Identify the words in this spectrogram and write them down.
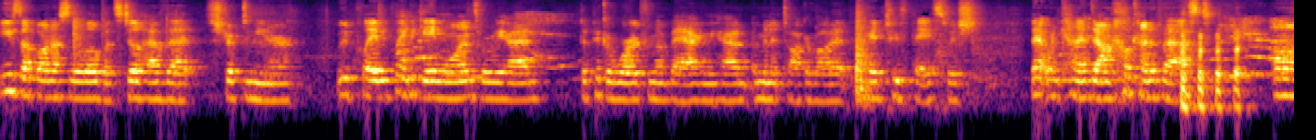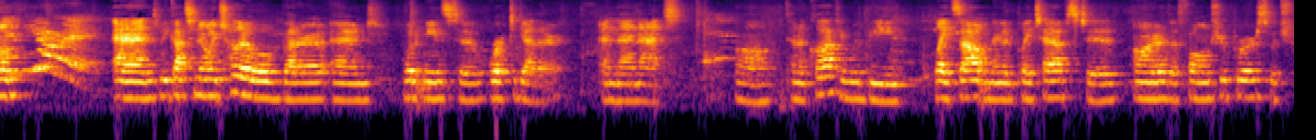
ease up on us a little, but still have that strict demeanor. We play. We played a game once where we had to pick a word from a bag, and we had a minute to talk about it. We had toothpaste, which that went kind of downhill kind of fast. um, and we got to know each other a little bit better and what it means to work together. And then at uh, 10 o'clock, it would be lights out, and they would play taps to honor the fallen troopers, which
